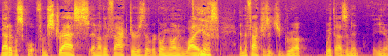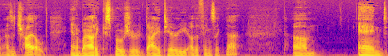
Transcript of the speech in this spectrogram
medical school from stress and other factors that were going on in life yes. and the factors that you grew up with as an you know as a child antibiotic exposure dietary other things like that um, and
